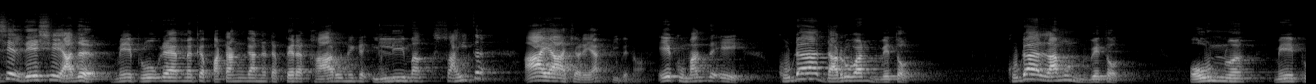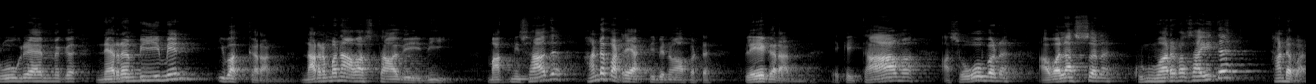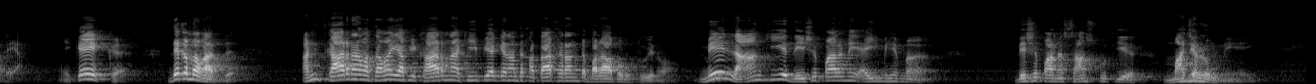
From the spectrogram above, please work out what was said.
එසෙල් දේශයේ අද මේ ප්‍රෝග්‍රෑම් එක පටන් ගන්නට පෙර කාරුණික ඉල්ලීමක් සහිත ආයාචරයක් තිබෙනවා. ඒ කුමක්ද ඒ කුඩා දරුවන් වෙතොත් කුඩා ළමුන් වෙතොත් ඔවුන්ව මේ ප්‍රෝග්‍රෑම් එක නැරඹීමෙන් ඉවත් කරන්න. නර්මන අවස්ථාවේදී මක් නිසාද හඬපටයක් තිබෙනවා අපට ප්ලේ කරන්න. ඒක ඊටාම අශෝභන අවලස්සන කුණුහරුප සහිත හඬපටයක්. ඒක එක. දෙක මොකද්ද? අනිත් කාරණාව තමයි අපි කාරණා කීපයක් ගැන අද කතා කරන්න බලාපොරොත්තු වෙනවා. මේ ලාංකීය දේශපාලනයේ ඇයි මෙහෙම දේශපාලන සංස්කෘතිය මජර වුණේ ඇයි?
